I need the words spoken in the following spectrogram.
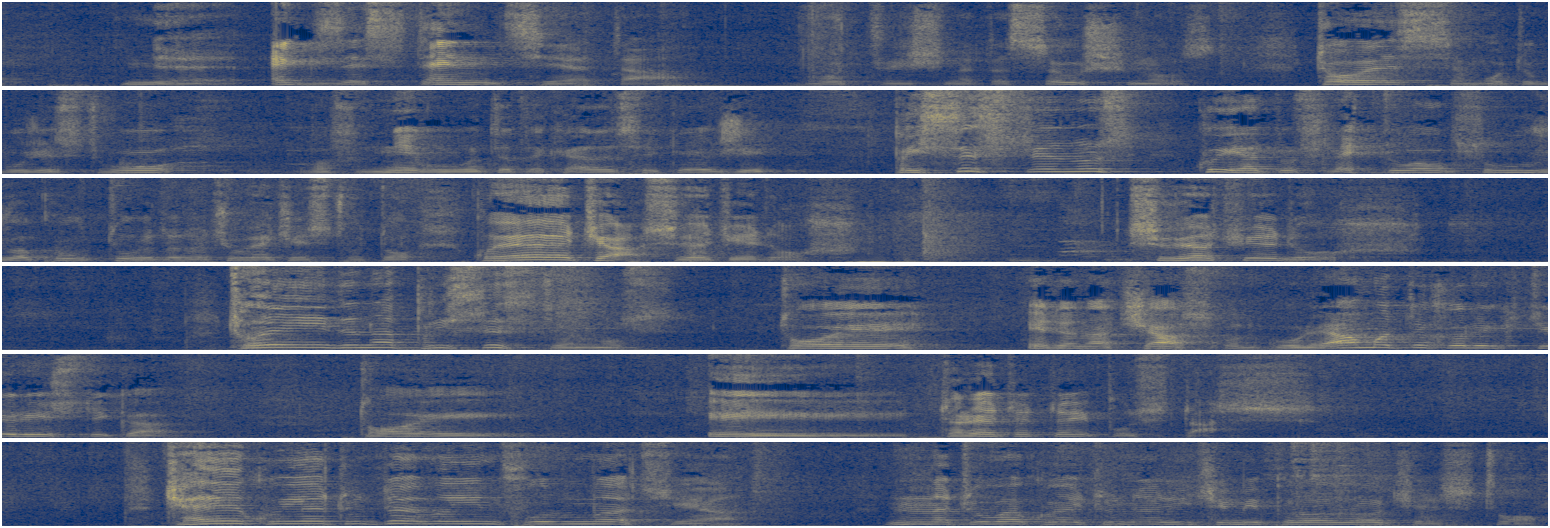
Не, екзистенцията, вътрешната същност, т.е. самото божество в неговата, така да се каже, присъственост, която след това обслужва културата на човечеството. Кое е тя, Светия Дух? Святия Дух. Той е една присъственост. Той е една част от голямата характеристика. Той е третата ипостас. Тя е, която дава информация на това, което наричаме пророчество,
